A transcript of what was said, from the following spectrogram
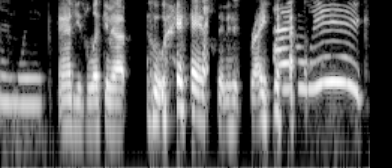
I'm weak. Angie's looking up who Hanson is right now. I'm weak.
